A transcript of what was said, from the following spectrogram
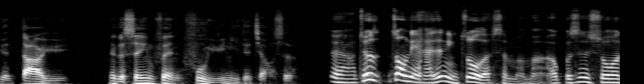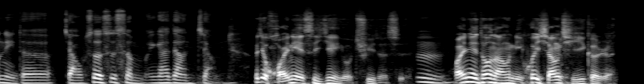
远大于那个身份赋予你的角色。对啊，就是重点还是你做了什么嘛，而不是说你的角色是什么，应该这样讲。而且怀念是一件有趣的事。嗯，怀念通常你会想起一个人，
